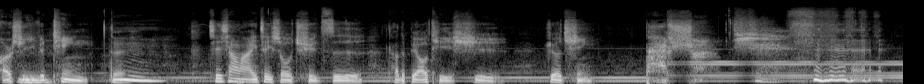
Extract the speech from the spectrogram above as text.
而是一个 team。对，嗯、接下来这首曲子，它的标题是热情 （Passion）。是。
